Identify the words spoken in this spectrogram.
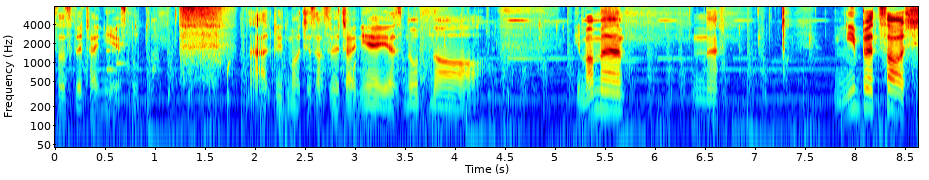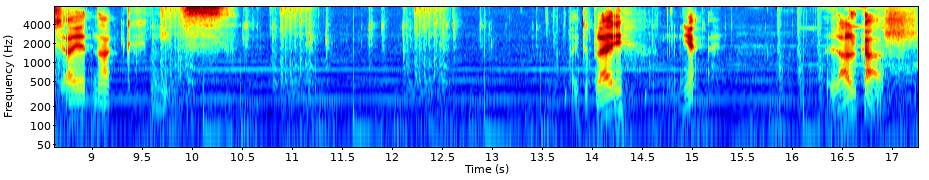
zazwyczaj nie jest nudno. A grid mocie zazwyczaj nie jest nudno. I mamy... mm, Niby coś, a jednak nic. Pay to play? Nie. Lalkarz.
